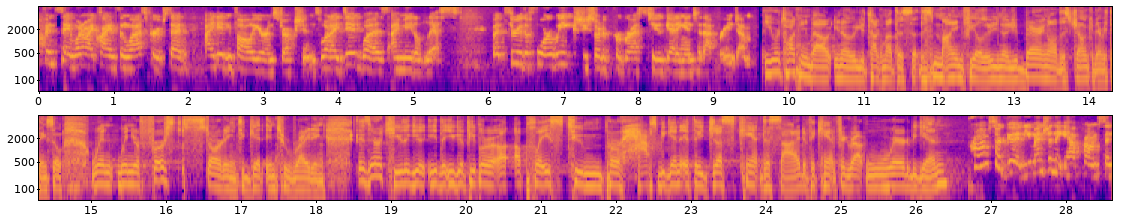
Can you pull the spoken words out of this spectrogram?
often say one of my clients in the last group said i didn't follow your instructions. What i did was i made a list. But through the four weeks you sort of progressed to getting into that brain dump. You were talking about you know you're talking about this this minefield or you know you're bearing all this junk and everything. So when when you're first starting to get into writing is there a cue that you that you give people a, a place to perhaps begin if they just can't decide if they can't figure out where to begin prompts are good. You mentioned that you have prompts in,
